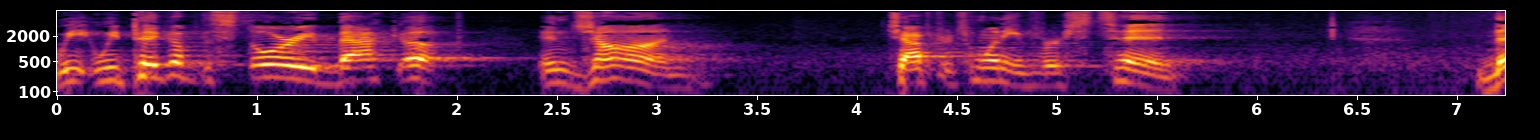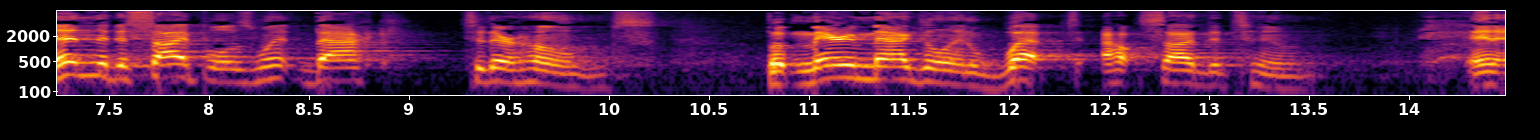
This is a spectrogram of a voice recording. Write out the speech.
We, we pick up the story back up in John chapter 20, verse 10. Then the disciples went back to their homes. But Mary Magdalene wept outside the tomb. And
